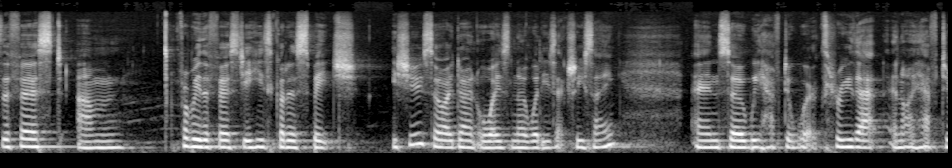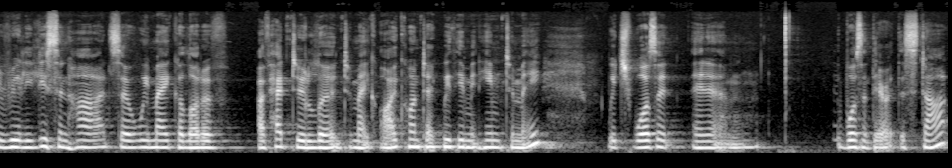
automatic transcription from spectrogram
the first, um, probably the first year, he's got a speech issue, so I don't always know what he's actually saying. And so we have to work through that, and I have to really listen hard. So we make a lot of, I've had to learn to make eye contact with him and him to me, which wasn't um, wasn't there at the start.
